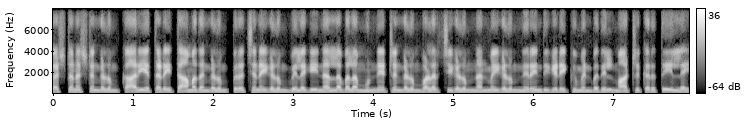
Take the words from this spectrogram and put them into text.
கஷ்டநஷ்டங்களும் காரியத்தடை தாமதங்களும் பிரச்சனைகளும் விலகி நல்லபல முன்னேற்றங்களும் வளர்ச்சிகளும் நன்மைகளும் நிறைந்து கிடைக்கும் என்பதில் மாற்றுக்கருத்து இல்லை.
